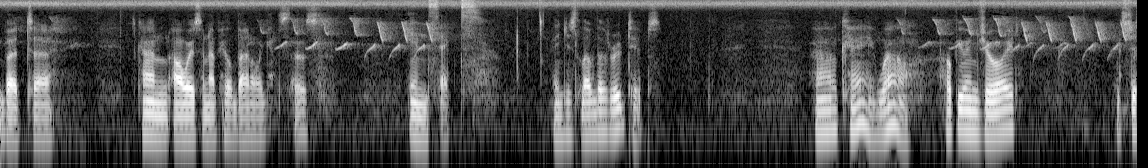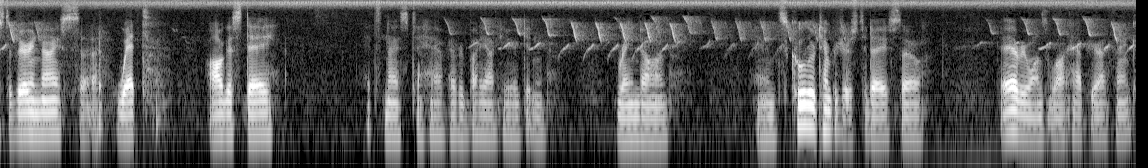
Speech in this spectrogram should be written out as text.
but uh, it's kind of always an uphill battle against those insects. They just love those root tips. Okay well hope you enjoyed. It's just a very nice uh, wet August day it's nice to have everybody out here getting rained on. And it's cooler temperatures today, so everyone's a lot happier, I think.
